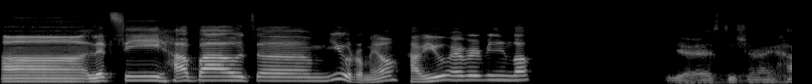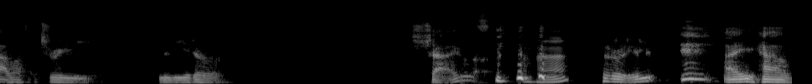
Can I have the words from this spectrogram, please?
Uh, let's see. How about um you, Romeo? Have you ever been in love? Yes, teacher, I have a three little childs. Uh-huh. Really? I have,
